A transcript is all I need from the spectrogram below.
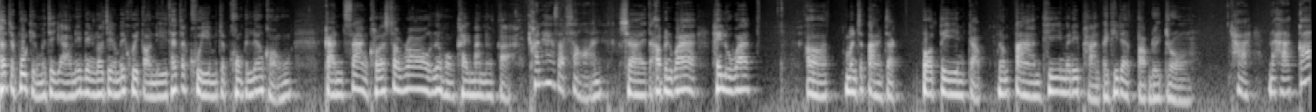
ถ้าจะพูดถึงมันจะยาวนิดนึง เราจะยังไม่คุยตอนนี้ ถ้าจะคุยมันจะคงเป็นเรื่องของการสร้างคอเลสเตอรอลเรื่องของไขมันต่างๆ ค่อนข้างซับซ้อน ใช่ แต่เอาเป็นว่าให้รู้ว่าเอ่อมันจะต่างจากโปรตีนกับน้ำตาลที่ไม่ได้ผ่านไปที่ตับโดยตรง ค่ะนะคะ ก็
